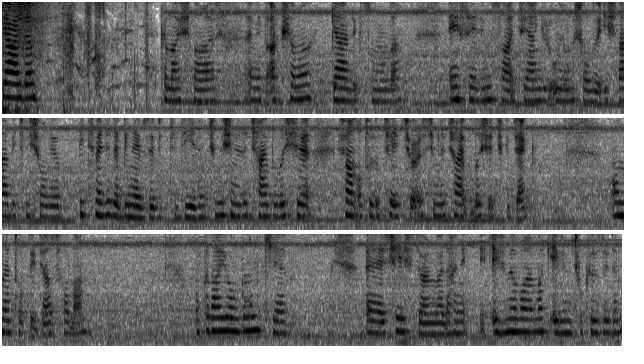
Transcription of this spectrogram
Geldim. Arkadaşlar, evet akşama geldik sonunda. En sevdiğim saat Cihangir uyumuş oluyor. işler bitmiş oluyor. Bitmedi de bir nebze bitti diyelim. Çünkü şimdi de çay bulaşığı şu an oturduk çay içiyoruz. Şimdi çay bulaşığı çıkacak. Onları toplayacağız falan. O kadar yorgunum ki Ee, şey istiyorum böyle hani evime varmak evimi çok özledim.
